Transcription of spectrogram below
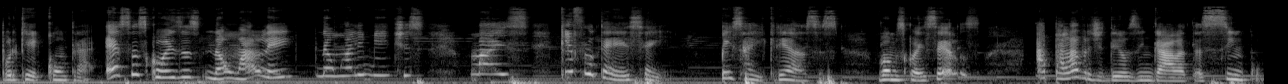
porque contra essas coisas não há lei, não há limites. Mas que fruto é esse aí? Pensa aí, crianças. Vamos conhecê-los? A palavra de Deus em Gálatas 5,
